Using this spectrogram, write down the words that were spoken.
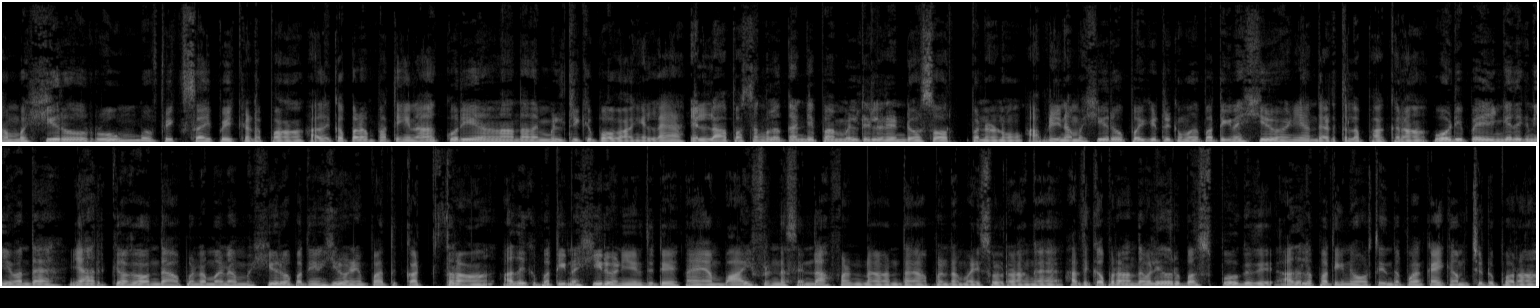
நம்ம ஹீரோ ரொம்ப ஃபிக்ஸ் ஆகி போய் கிடப்பான். அதுக்கப்புறம் பாத்தீங்கன்னா கொரியர்லாம் வந்து அந்த மிலிட்ரிக்கு போவாங்கல்ல? எல்லா பசங்களும் கண்டிப்பா மிலிட்ரியில ரெண்டு வருஷம் ஒர்க் பண்ணணும். அப்படி நம்ம ஹீரோ போய்கிட்டு இருக்கும்போது பாத்தீங்கன்னா ஹீரோயினி அந்த இடத்துல பாக்குறான் ஓடி போய் இங்க எதுக்கு நீ வந்த? யாருக்காக வந்த? அப்படின்ற மாதிரி நம்ம ஹீரோ பாத்தீங்கன்னா ஹீரோயினை பார்த்து கத்துறான். அதுக்கு பாத்தீங்கன்னா ஹீரோயினி இருந்துட்டு நான் என் பாய் ஃப்ரெண்டை சென்ட் ஆஃப் பண்ண வந்தேன் அப்படின்ற மாதிரி சொல்றாங்க. அதுக்கப்புறம் அந்த வழியே ஒரு பஸ் போகுது. அதுல பாத்தீங்கன்னா ஒருத்தர் இந்த பக்கம் கை காமிச்சிட்டு போறான்.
